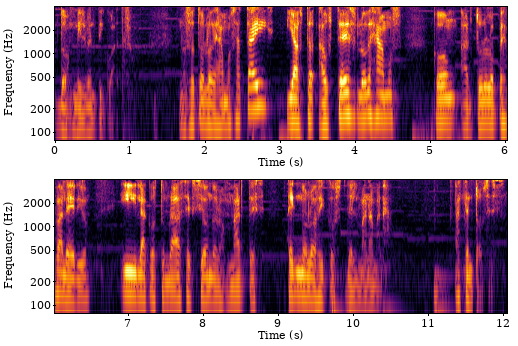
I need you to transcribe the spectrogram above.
2024. Nosotros lo dejamos hasta ahí y a, ustedes lo dejamos con Arturo López Valerio y la acostumbrada sección de los martes tecnológicos del Manamaná. Hasta entonces.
